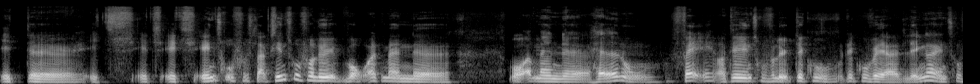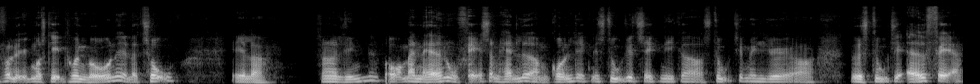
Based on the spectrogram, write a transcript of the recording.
et, øh, et, et, et intro, slags introforløb, hvor at man, øh, hvor man øh, havde nogle fag, og det introforløb, det kunne, det kunne være et længere introforløb, måske på en måned eller to, eller sådan noget lignende, hvor man havde nogle fag, som handlede om grundlæggende studieteknikker og studiemiljø og noget studieadfærd.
